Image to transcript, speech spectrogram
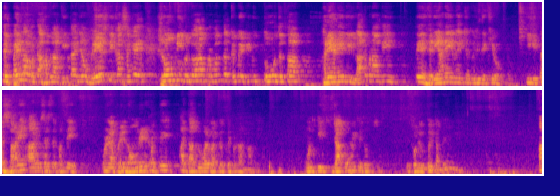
ਤੇ ਪਹਿਲਾ ਵੱਡਾ ਹਮਲਾ ਕੀਤਾ ਜਦੋਂ ਅੰਗਰੇਜ਼ ਨਹੀਂ ਕਰ ਸਕੇ, ਸ਼੍ਰੋਮਣੀ ਗੁਰਦੁਆਰਾ ਪ੍ਰਬੰਧਕ ਕਮੇਟੀ ਨੂੰ ਤੋੜ ਦਿੱਤਾ, ਹਰਿਆਣੇ ਦੀ ਲੱਗ ਬਣਾਤੀ ਤੇ ਹਰਿਆਣੇ ਵਿੱਚ ਤੁਸੀਂ ਦੇਖਿਓ ਕੀ ਕੀਤਾ ਸਾਰੇ ਆਰਐਸਐਸ ਦੇ ਬੰਦੇ। ਉਹਨੇ ਆਪਣੇ ਨੋਮੀਨੇਟ ਕਰਤੇ, ਆ ਦਾਦੂਵਾਲ ਵਰਗੇ ਉੱਤੇ ਪ੍ਰਧਾਨਾਂ ਦੇ ਹੁਣ ਕੀ ਜਾਗੋਗੇ ਕਿ ਤੁਸੀਂ? ਤੁਹਾਡੇ ਉੱਤੇ ਹੀ ਟੱਪ ਜਾਣਗੇ। ਆ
